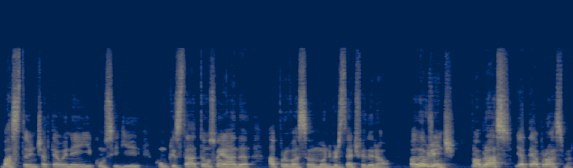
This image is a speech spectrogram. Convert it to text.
bastante até o Enem e conseguir conquistar a tão sonhada aprovação numa universidade federal. Valeu, gente. Um abraço e até a próxima.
